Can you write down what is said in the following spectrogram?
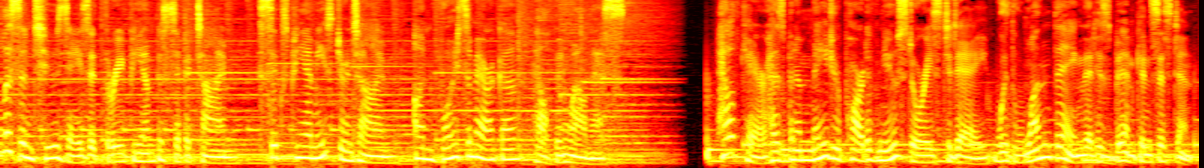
Listen Tuesdays at 3 p.m. Pacific Time, 6 p.m. Eastern Time on Voice America Health and Wellness. Healthcare has been a major part of news stories today, with one thing that has been consistent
